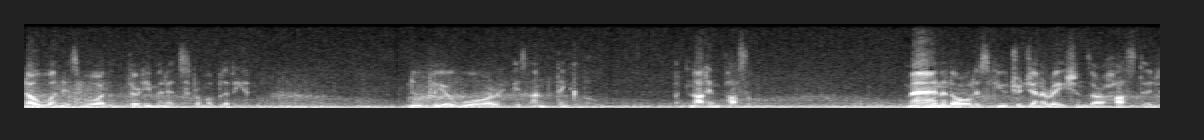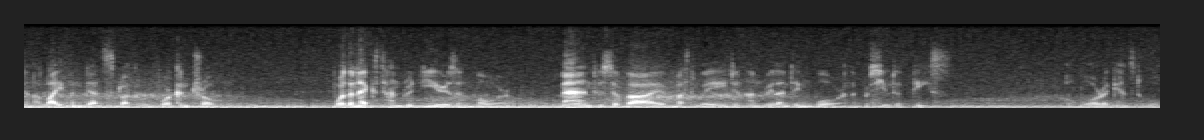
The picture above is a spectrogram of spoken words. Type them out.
No one is more than 30 minutes from oblivion. Nuclear war is unthinkable, but not impossible. Man and all his future generations are hostage in a life and death struggle for control. For the next hundred years and more, man to survive must wage an unrelenting war in the pursuit of peace. A war against war.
